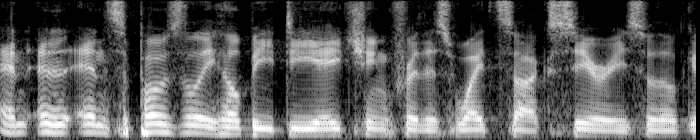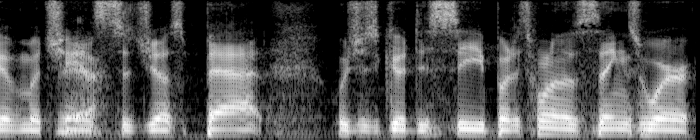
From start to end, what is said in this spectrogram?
and, and, and supposedly he'll be DHing for this White Sox series, so they'll give him a chance to just bat, which is good to see. But it's one of those things where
